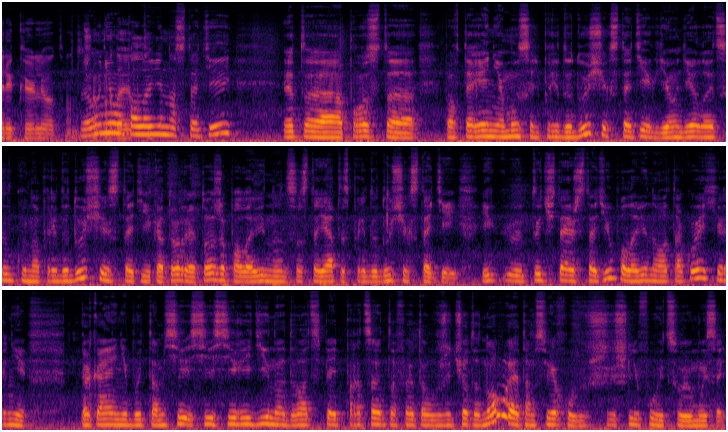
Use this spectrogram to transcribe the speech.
Эрик Эллиот? Он Да у него продает? половина статей это просто повторение мысль предыдущих статей, где он делает ссылку на предыдущие статьи, которые тоже половина состоят из предыдущих статей. И э, ты читаешь статью, половина вот такой херни, какая-нибудь там се- се- середина 25% это уже что-то новое, там сверху шлифует свою мысль,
